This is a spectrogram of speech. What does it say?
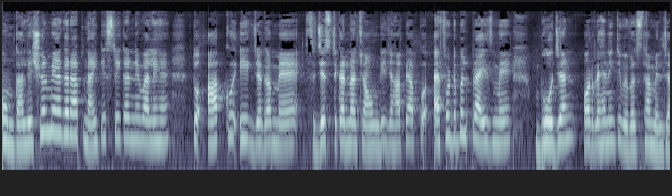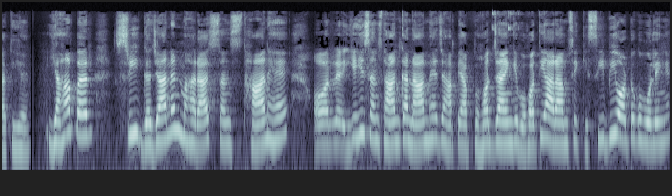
ओमकालेश्वर में अगर आप नाइट स्टे करने वाले हैं तो आपको एक जगह मैं सजेस्ट करना चाहूँगी, जहाँ पे आपको एफोर्डेबल प्राइस में भोजन और रहने की व्यवस्था मिल जाती है। यहाँ पर श्री गजानन महाराज संस्थान है और यही संस्थान का नाम है जहाँ पे आप पहुँच जाएँगे, बहुत ही आराम से किसी भी ऑटो को बोलेंगे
